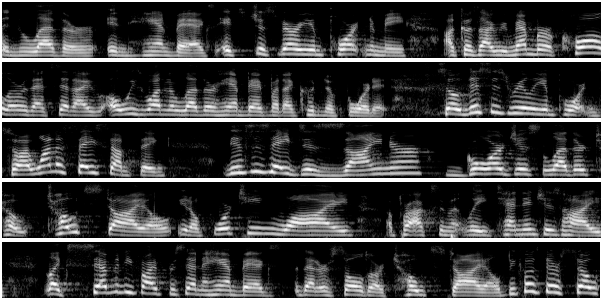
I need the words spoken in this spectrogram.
in leather in handbags. It's just very important to me because uh, I remember a caller that said I've always wanted a leather handbag but I couldn't afford it. So this is really important. So I want to say something this is a designer, gorgeous leather tote, tote style, you know, 14 wide, approximately 10 inches high. Like 75% of handbags that are sold are tote style because they're so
